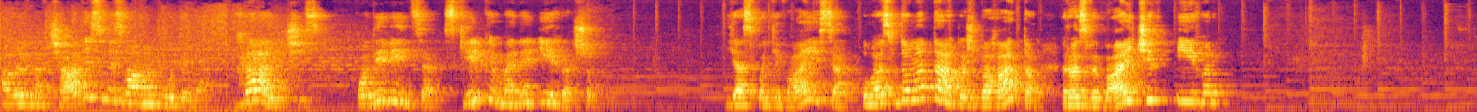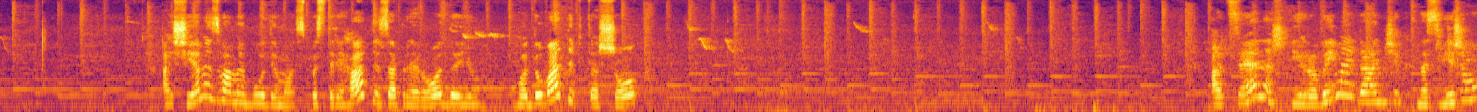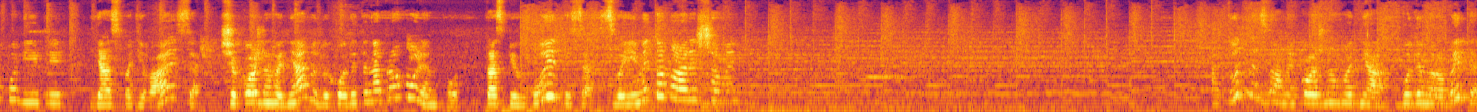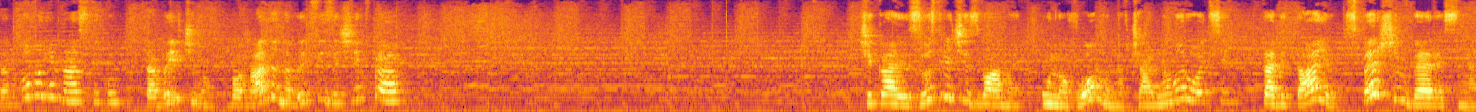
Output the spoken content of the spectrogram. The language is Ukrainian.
Але навчатись ми з вами будемо, граючись. Подивіться, скільки в мене іграшок. Я сподіваюся, у вас вдома також багато розвиваючих ігор. А ще ми з вами будемо спостерігати за природою, годувати пташок. А це наш ігровий майданчик на свіжому повітрі. Я сподіваюся, що кожного дня ви виходите на прогулянку та спілкуєтеся зі своїми товаришами. Вами кожного дня будемо робити ранкову гімнастику та вивчимо багато нових фізичних вправ. Чекаю зустрічі з вами у новому навчальному році та вітаю з 1 вересня!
